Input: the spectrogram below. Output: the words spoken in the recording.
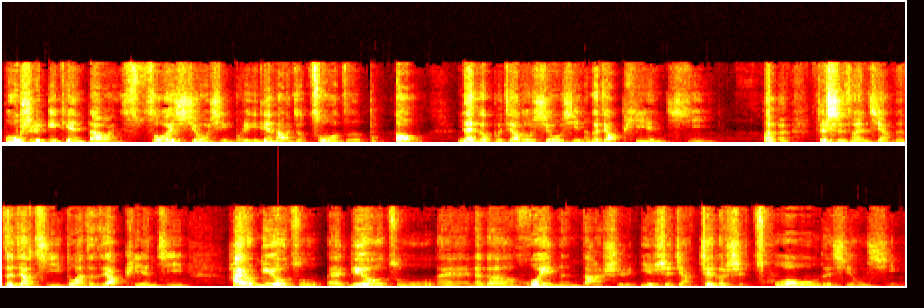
不是一天到晚所谓修行，不是一天到晚就坐着不动，那个不叫做修行，那个叫偏激。这师尊讲的，这叫极端，这叫偏激。还有六祖，哎，六祖，哎，那个慧能大师也是讲这个是错误的修行。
